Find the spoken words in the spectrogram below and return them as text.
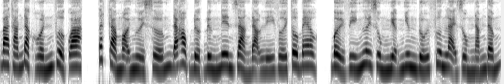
3 tháng đặc huấn vừa qua, tất cả mọi người sớm đã học được đừng nên giảng đạo lý với Tô Beo, bởi vì ngươi dùng miệng nhưng đối phương lại dùng nắm đấm.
